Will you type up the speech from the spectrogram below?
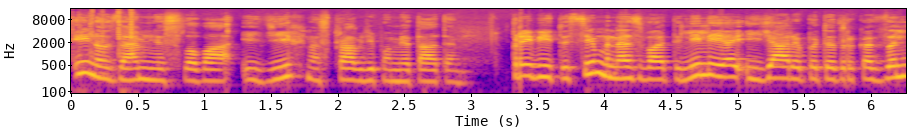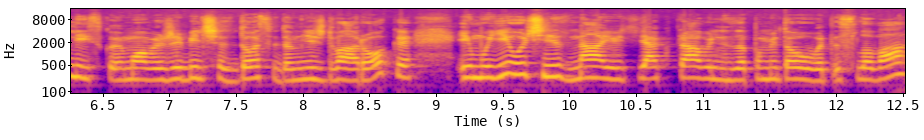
іноземні слова і їх насправді пам'ятати. Привіт усім! Мене звати Лілія, і я репетиторка з англійської мови вже більше з досвідом ніж два роки. І мої учні знають, як правильно запам'ятовувати слова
